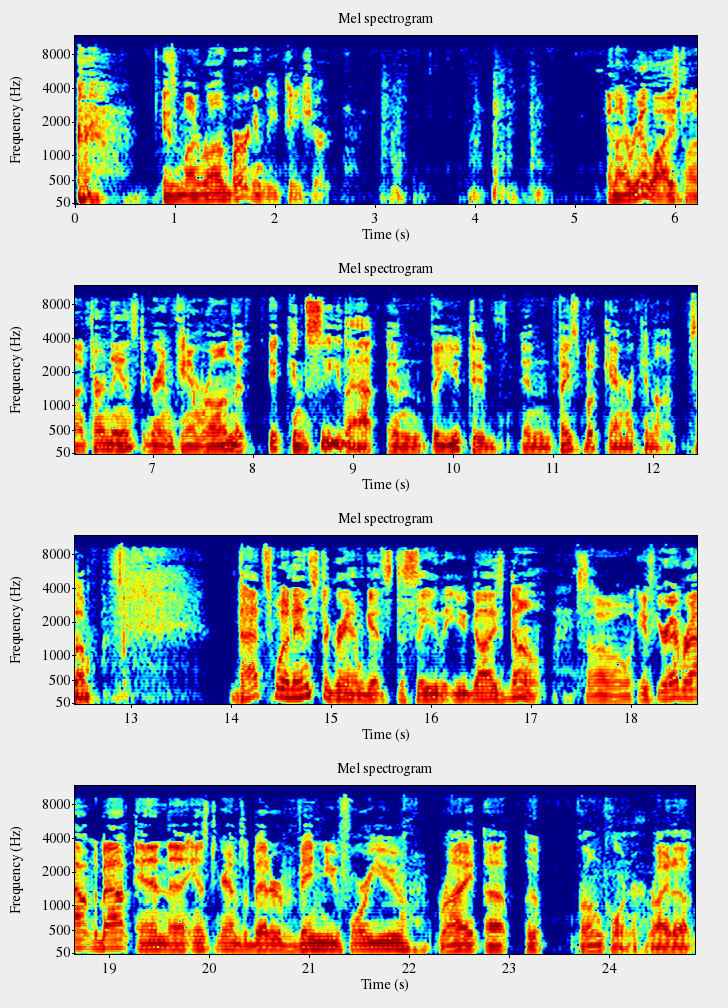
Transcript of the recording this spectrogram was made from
is my Ron Burgundy t-shirt. And I realized when I turned the Instagram camera on that it can see that and the YouTube and Facebook camera cannot. So that's what Instagram gets to see that you guys don't. So if you're ever out and about and uh, Instagram's a better venue for you, right up, oop, wrong corner, right up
